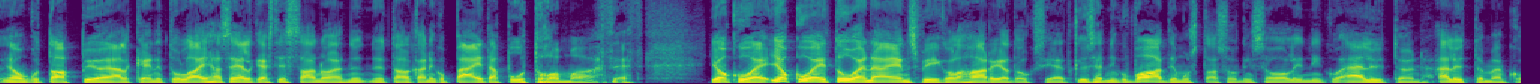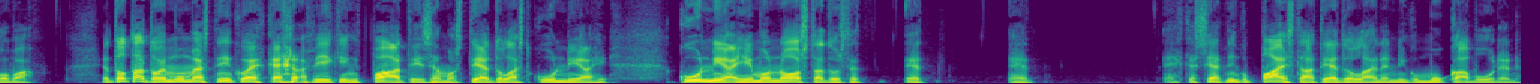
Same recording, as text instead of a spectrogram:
jonkun tappion jälkeen niin tullaan ihan selkeästi sanoa, että nyt, nyt alkaa niin päitä putoamaan, että, että joku, ei, joku ei tule enää ensi viikolla harjoituksia, että kyllä se niin vaatimustaso, niin se oli niin älytön, älyttömän kova. Ja tota toi mun mielestä niin ehkä eräviikingit vaatii semmoista tietynlaista kunniahi, kunniahimon nostatusta, että, että, että ehkä sieltä niin paistaa tietynlainen niin mukavuuden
